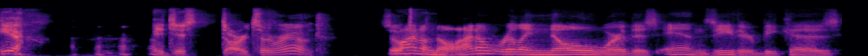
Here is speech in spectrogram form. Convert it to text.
Yeah. it just darts around. So I don't know. I don't really know where this ends either because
